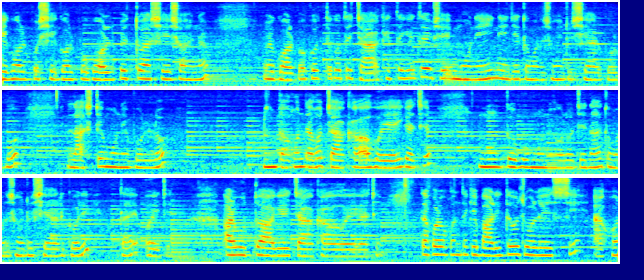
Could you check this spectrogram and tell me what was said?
এ গল্প সে গল্প, গল্পের তো আর শেষ হয় না। ওই গল্প করতে করতে চা খেতে খেতে সেই মনেই নেই যে তোমাদের সঙ্গে একটু শেয়ার করব। লাস্টে মনে পড়ল তখন দেখো চা খাওয়া হয়েই গেছে। তবু মনে হলো যে না, তোমাদের সঙ্গে একটু শেয়ার করি। তাই ওই যে, আর ওর তো আগেই চা খাওয়া হয়ে গেছে। তারপর ওখান থেকে বাড়িতেও চলে এসেছি। এখন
